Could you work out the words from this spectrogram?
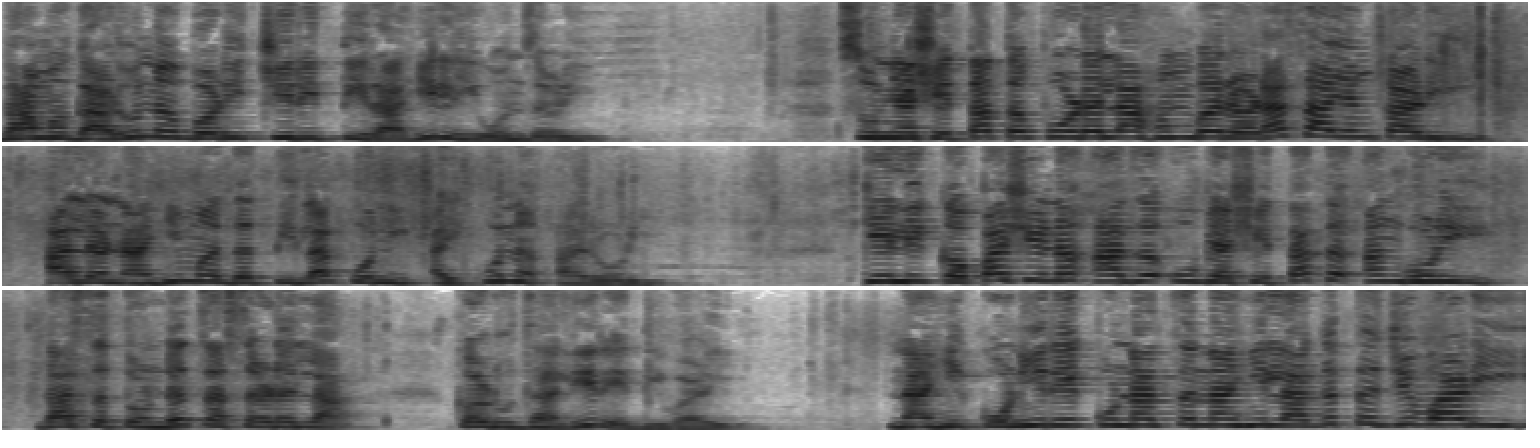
घाम गाळून बळीची रीती राहिली ओंजळी. सुन्या शेतात फोडला हंबरडा सायंकाळी. आलं नाही मदतीला कोणी ऐकून आरोळी. केली कपाशीनं आज उभ्या शेतात आंघोळी. घास तोंडचा सडला कडू झाली रे दिवाळी. नाही कोणी रे कुणाचं नाही लागत जिव्हाळी.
